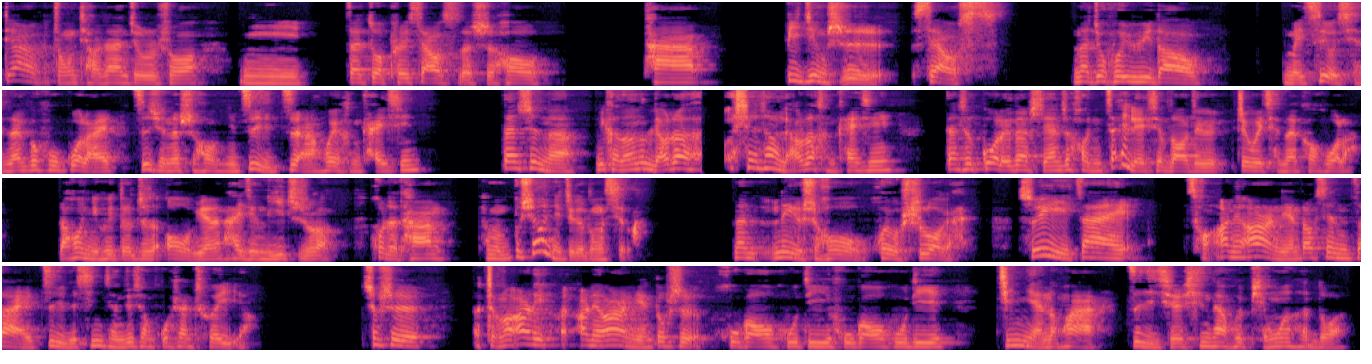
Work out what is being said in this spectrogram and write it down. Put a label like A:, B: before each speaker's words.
A: 第二种挑战就是说，你在做 pre sales 的时候，它毕竟是 sales，那就会遇到每次有潜在客户过来咨询的时候，你自己自然会很开心。但是呢，你可能聊着线上聊着很开心，但是过了一段时间之后，你再也联系不到这个这位潜在客户了，然后你会得知哦，原来他已经离职了，或者他他们不需要你这个东西了，那那个时候会有失落感。所以在从二零二二年到现在，自己的心情就像过山车一样，就是整个二零二零二二年都是忽高忽低，忽高忽低。今年的话，自己其实心态会平稳很多，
